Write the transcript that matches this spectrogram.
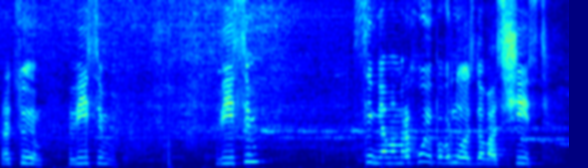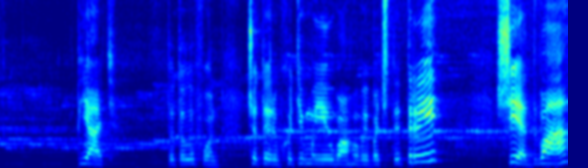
Працюємо. Вісім. Вісім. Сім. Я вам рахую, повернулась до вас. Шість. П'ять. То телефон. Чотири. Хотів моєї уваги, вибачте. Три. Ще два.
